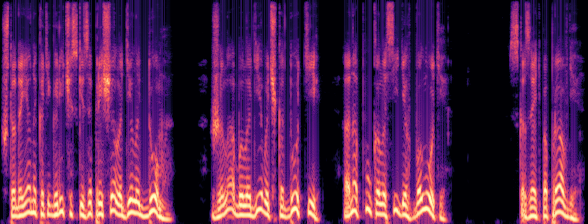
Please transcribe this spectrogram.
что Даяна категорически запрещала делать дома. Жила-была девочка Дотти, она пукала, сидя в болоте. Сказать по правде,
